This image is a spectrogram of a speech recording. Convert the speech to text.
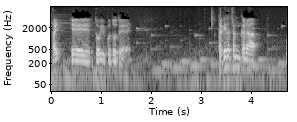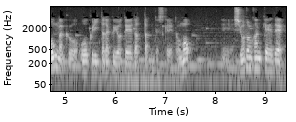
はい。えー、ということで武田ちゃんから音楽をお送りいただく予定だったんですけれども、えー仕事の関係で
